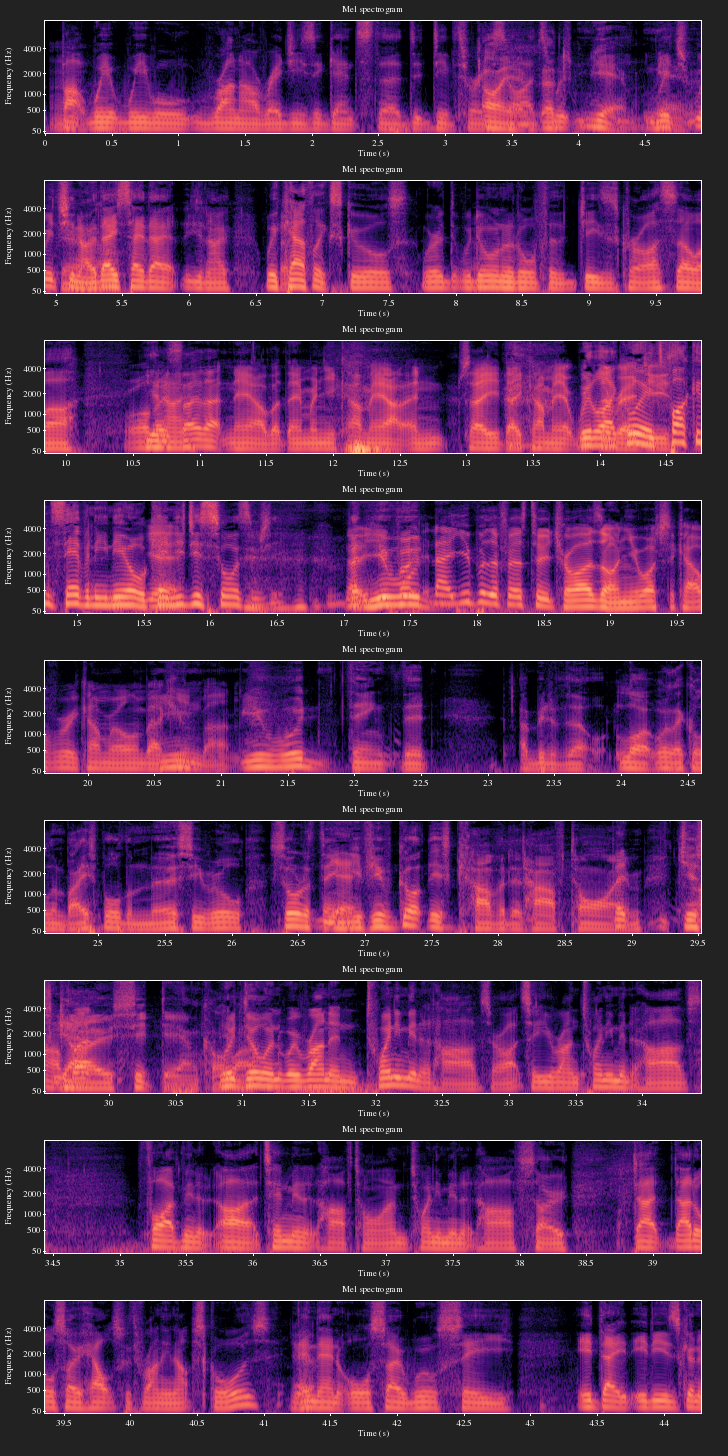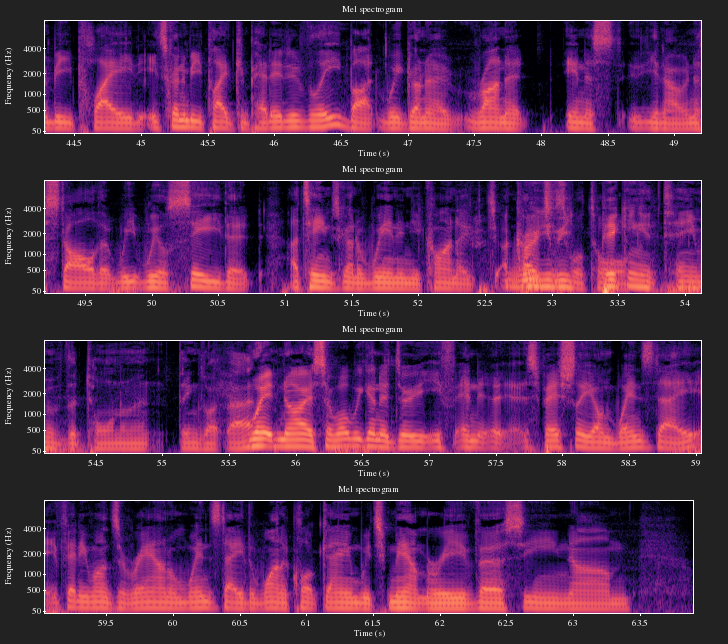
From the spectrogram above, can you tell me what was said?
but we we will run our Reggies against the D- Div three Oh, sides. that's- which, yeah, which yeah, which you know enough. they say that you know we're Catholic schools. We're we're doing it all for Jesus Christ. So uh, Well, You they know. say that now, but then when you come out and say they come out we're with like, the oh, it's fucking seventy nil. Yeah. Can you just sort some shit? no, but you, you put, would- no, you put the first two tries on. You watch the cavalry come rolling back you, in, but you would think that a bit of the like what do they call in baseball the mercy rule sort of thing. Yeah. If you've got this covered at half time, just Oh, go sit down, Cole. We're doing we're running twenty minute halves, all right. So you run twenty minute halves, five minute, uh, ten minute half time, twenty minute half. So that that also helps with running up scores, Yeah. and then also we'll see. It they, it is going to be played. It's going to be played competitively, but we're going to run it in a you know in a style that we we'll see that a team's going to win, and you kind of Will you coaches be will talk. picking a team of the tournament, things like that. Wait, no. So what we're going to do, if and uh, especially on Wednesday, if anyone's around on Wednesday, the one o'clock game, which Mount Maria versus, um,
